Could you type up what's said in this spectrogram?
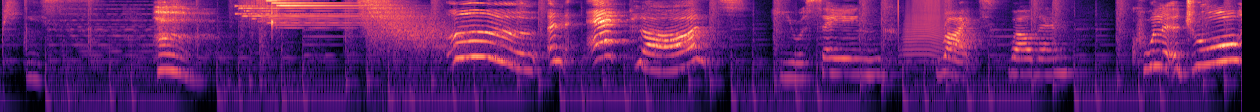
piece. Ooh, an eggplant! You were saying. Right, well then, call it a draw?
